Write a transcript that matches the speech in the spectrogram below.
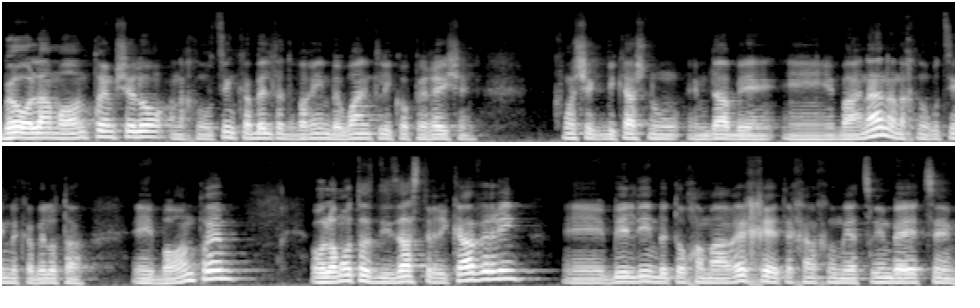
בעולם ה-on-prem שלו, אנחנו רוצים לקבל את הדברים ב-one click operation. כמו שביקשנו עמדה אה, בענן, אנחנו רוצים לקבל אותה אה, ב-on-prem. עולמות ה-disaster recovery, בילדים בתוך המערכת, איך אנחנו מייצרים בעצם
